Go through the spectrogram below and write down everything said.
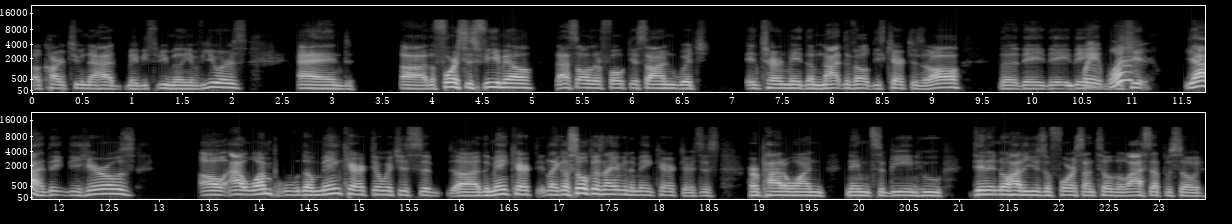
a cartoon that had maybe three million viewers, and uh, the Force is female. That's all they're focused on, which in turn made them not develop these characters at all. The they they they Wait, what? he- yeah, the, the heroes. Oh, at one the main character, which is uh the main character, like Ahsoka's not even the main character. It's just her Padawan named Sabine who didn't know how to use the Force until the last episode.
